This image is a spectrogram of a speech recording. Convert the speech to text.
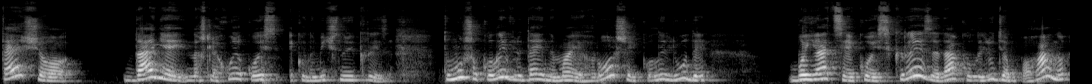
те, що Данія на шляху якоїсь економічної кризи. Тому що коли в людей немає грошей, коли люди бояться якоїсь кризи, да, коли людям погано,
